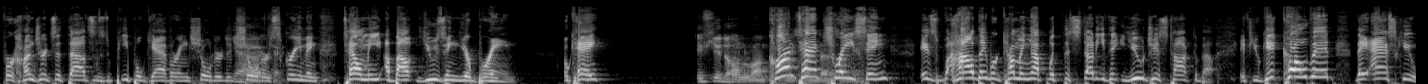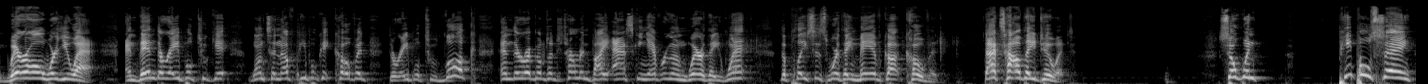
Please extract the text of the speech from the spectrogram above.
for hundreds of thousands of people gathering shoulder to Yeah, shoulder okay. screaming, tell me about using your brain. Okay? If you don't want to Contact tracing is how they were coming up with the study that you just talked about. If you get COVID, they ask you, where all were you at? And then they're able to get, once enough people get COVID, they're able to look and they're able to determine by asking everyone where they went, the places where they may have got COVID. That's how they do it. So when people say,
